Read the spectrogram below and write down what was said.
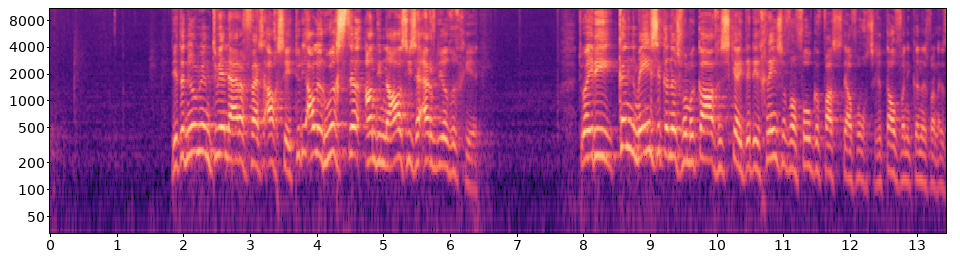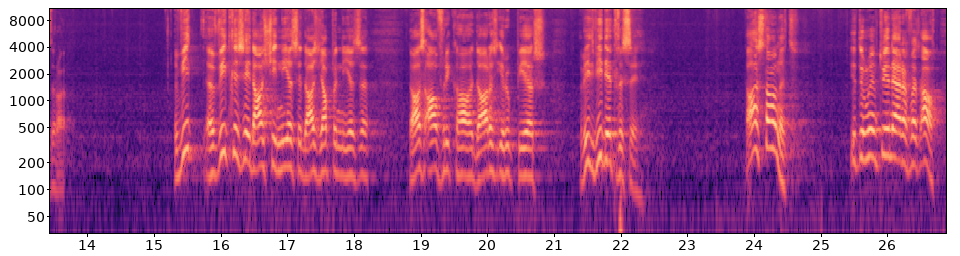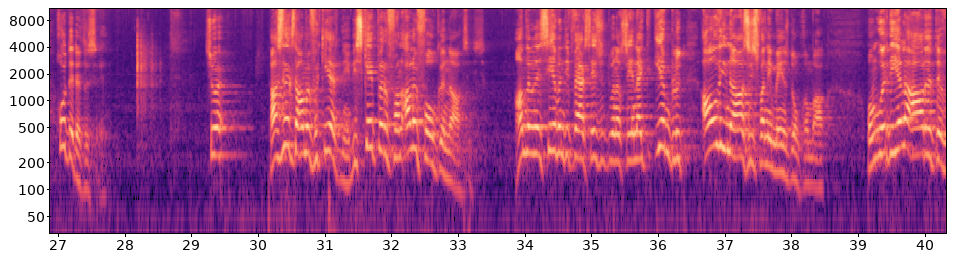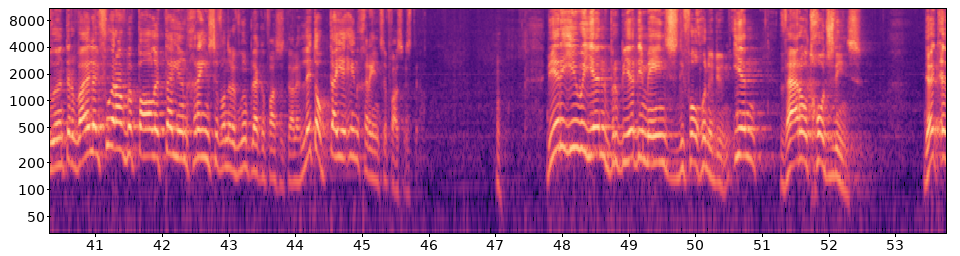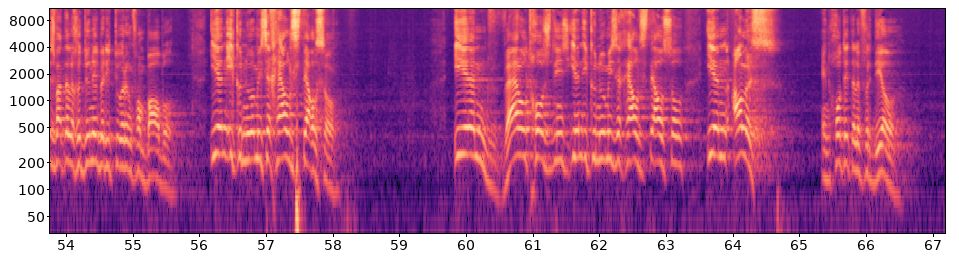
Deuteronomium 32 vers 8 sê: "Toe die Allerhoogste aan die nasies 'n erfdeel gegee het, Toe hy die kind mense kinders van mekaar geskei het, het die grense van volke vasgestel volgens die getal van die kinders van Israel. Wie het gesê daar's Chinese, daar's Japaneese, daar's Afrika, daar is Europeërs. Wie wie dit gesê? Daar staan dit. Deuteronomium 32 vers 8. God het dit gesê. So, daar's niks daarmee verkeerd nie. Die skepper van alle volke nasies. Handelinge 17 vers 26 sê en hy het een bloed al die nasies van die mensdom gemaak om oor die hele aarde te woon terwyl hy vooraf bepaalde tye en grense van hulle woonplekke vasgestel het. Let op, tye en grense vasgestel. Deur die eeue heen probeer die mens die volgende doen. 1 wêreldgodsdiens. Dit is wat hulle gedoen het by die toring van Babel. 1 ekonomiese geldstelsel. 1 wêreldgodsdiens, 1 ekonomiese geldstelsel een alles en God het hulle verdeel.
